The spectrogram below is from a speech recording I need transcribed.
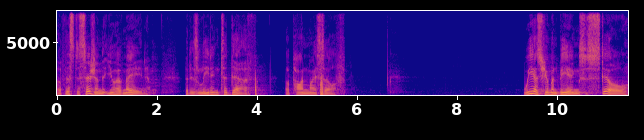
of this decision that you have made that is leading to death upon myself. We as human beings still,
